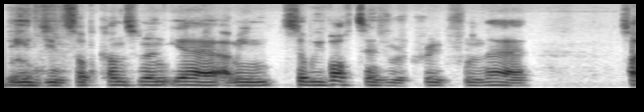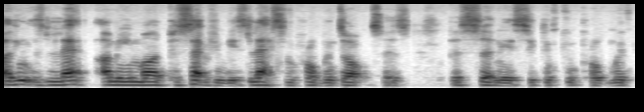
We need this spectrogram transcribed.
the Indian subcontinent. Yeah, I mean, so we've often recruit from there. So I think it's less. I mean, my perception is less of a problem with doctors, but certainly a significant problem with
